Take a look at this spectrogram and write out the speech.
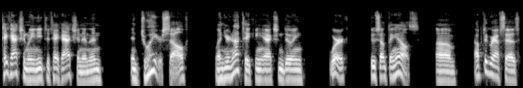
take action when you need to take action and then enjoy yourself when you're not taking action doing work, do something else. Um, Updegraff says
